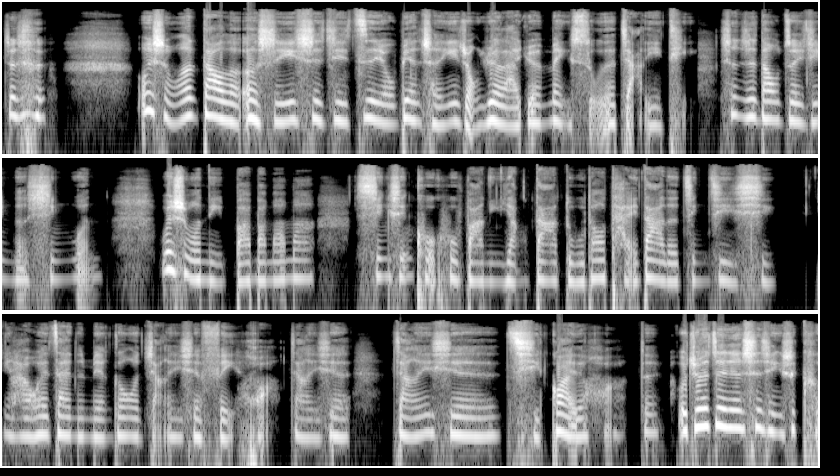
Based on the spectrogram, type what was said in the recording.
就是为什么到了二十一世纪，自由变成一种越来越媚俗的假议题？甚至到最近的新闻，为什么你爸爸妈妈？辛辛苦苦把你养大，读到台大的经济系，你还会在那边跟我讲一些废话，讲一些讲一些奇怪的话。对我觉得这件事情是可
